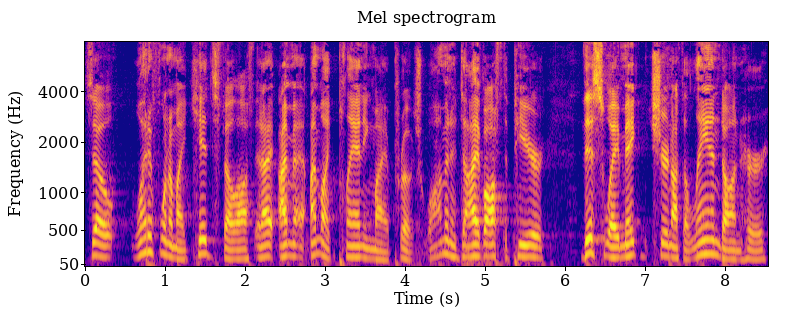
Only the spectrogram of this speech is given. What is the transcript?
So, what if one of my kids fell off? And I, I'm, I'm like planning my approach. Well, I'm going to dive off the pier this way, make sure not to land on her,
